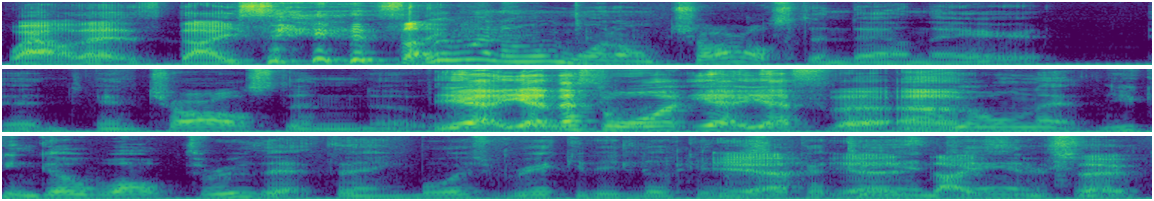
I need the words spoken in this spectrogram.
wow, that is dicey. it's like We went on one on Charleston down there in, in Charleston. Uh, Yeah, yeah, that's the one. Yeah, yes, the You go um, on that. You can go walk through that thing. Boy, it's rickety looking. yeah, it's like a yeah, it's tin dicey. can or So, something.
